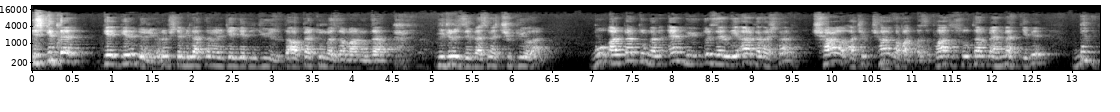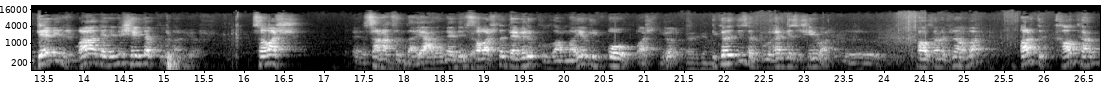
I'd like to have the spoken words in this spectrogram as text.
İskitler geri dönüyorum. İşte milattan önce 7. yüzyılda Alper Tunga zamanında gücünün zirvesine çıkıyorlar. Bu Alper Tunga'nın en büyük özelliği arkadaşlar çağ açıp çağ kapatması. Fatih Sultan Mehmet gibi bu demir madenini şeyde kullanıyor. Savaş e, sanatında yani nedir? Savaşta demiri kullanmayı ilk o başlıyor. Dikkat ettiyseniz bu herkesin şeyi var. E, kalkanı falan var. Artık kalkan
